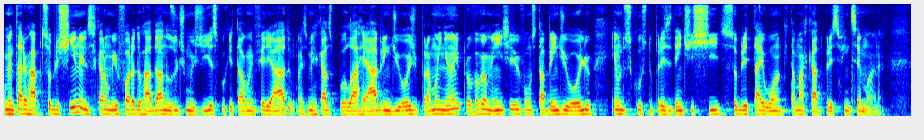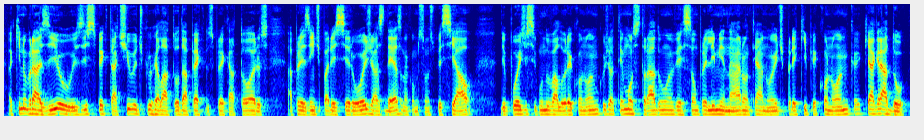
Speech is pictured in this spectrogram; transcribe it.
Comentário rápido sobre China, eles ficaram meio fora do radar nos últimos dias porque estavam em feriado, mas mercados por lá reabrem de hoje para amanhã e provavelmente vão estar bem de olho em um discurso do presidente Xi sobre Taiwan que está marcado para esse fim de semana. Aqui no Brasil, existe expectativa de que o relator da PEC dos precatórios apresente parecer hoje às 10 na comissão especial, depois de, segundo valor econômico, já ter mostrado uma versão preliminar ontem à noite para a equipe econômica que agradou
